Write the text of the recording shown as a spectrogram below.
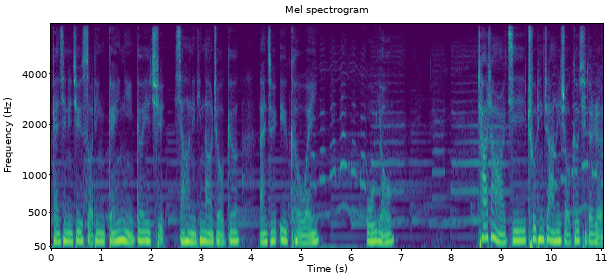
感谢你继续锁定《给你歌一曲》。想和你听到这首歌，来自郁可唯，《无忧》。插上耳机初听这样的一首歌曲的人，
